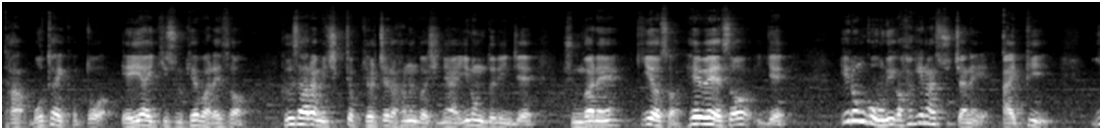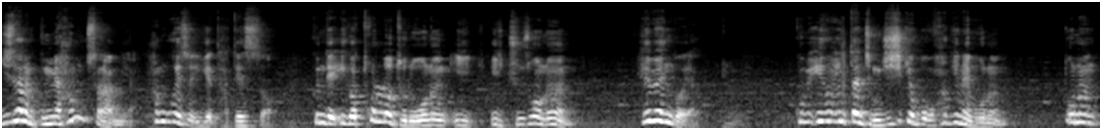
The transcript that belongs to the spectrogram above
다 못하겠고 또 AI 기술 개발해서 그 사람이 직접 결제를 하는 것이냐 이놈들이 이제 중간에 끼어서 해외에서 이게 이런 거 우리가 확인할 수 있잖아요. IP 이 사람 분명 한국 사람이야. 한국에서 이게 다 됐어. 근데 이거 톨로 들어오는 이, 이 주소는 해외인 거야. 그럼 이거 일단 정지시켜보고 확인해보는 또는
